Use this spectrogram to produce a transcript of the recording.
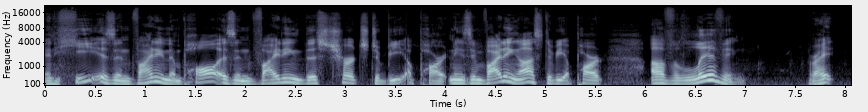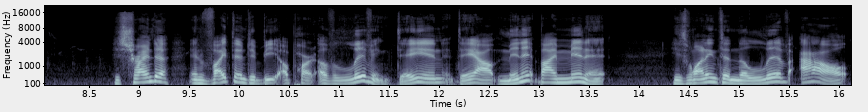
And he is inviting them. Paul is inviting this church to be a part, and he's inviting us to be a part of living, right? He's trying to invite them to be a part of living day in, day out, minute by minute. He's wanting them to live out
